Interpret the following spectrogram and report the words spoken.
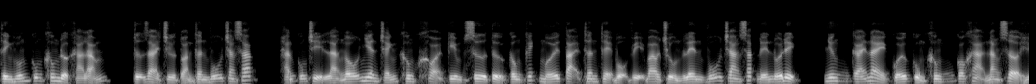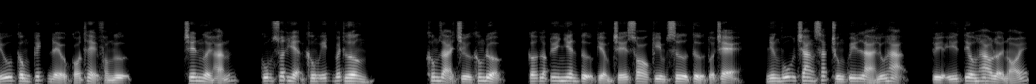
tình huống cũng không được khá lắm, tự giải trừ toàn thân vũ trang sắc, hắn cũng chỉ là ngẫu nhiên tránh không khỏi kim sư tử công kích mới tại thân thể bộ vị bao trùm lên vũ trang sắc đến đối địch, nhưng cái này cuối cùng không có khả năng sở hữu công kích đều có thể phòng ngự. Trên người hắn, cũng xuất hiện không ít vết thương. Không giải trừ không được, cỡ lập tuy nhiên tự kiểm chế so kim sư tử tuổi trẻ, nhưng vũ trang sắc chúng quy là hữu hạn, tùy ý tiêu hao lời nói,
